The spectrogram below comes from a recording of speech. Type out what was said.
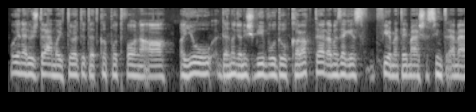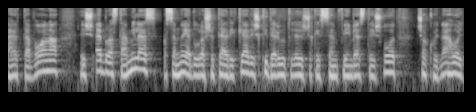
olyan erős drámai töltőtet kapott volna a, a jó, de nagyon is vívódó karakter, ami az egész filmet egy másik szintre emelhette volna, és ebből aztán mi lesz? Azt hiszem negyed óra se telik el, és kiderült, hogy ez is csak egy szemfényvesztés volt, csak hogy nehogy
